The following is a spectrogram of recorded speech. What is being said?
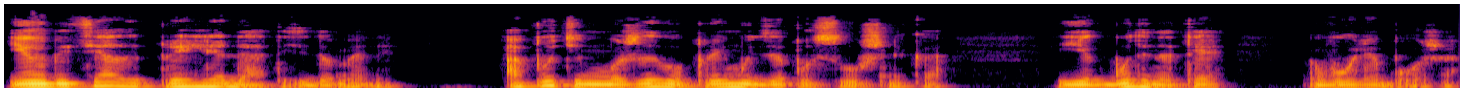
і обіцяли приглядатись до мене, а потім, можливо, приймуть за послушника, як буде на те воля Божа.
